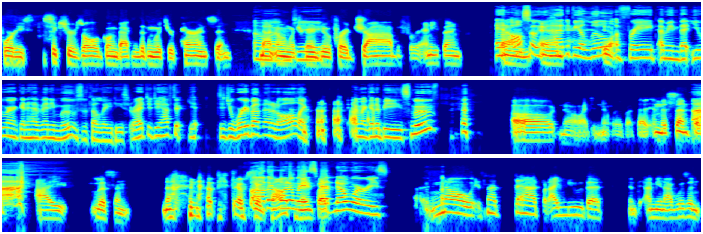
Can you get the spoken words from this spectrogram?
46 years old, going back and living with your parents and not knowing what you're going to do for a job, for anything. And Um, also, you and- had to be a little yeah. afraid. I mean, that you weren't going to have any moves with the ladies, right? Did you have to? Did you worry about that at all? Like, am I going to be smooth? Oh no, I didn't worry about that. In the sense that I listen, not, not because I was Father so confident, Wadaways but had no worries. no, it's not that. But I knew that. I mean, I wasn't.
